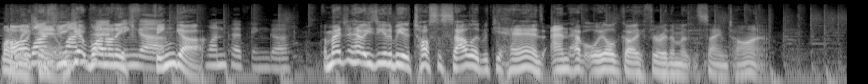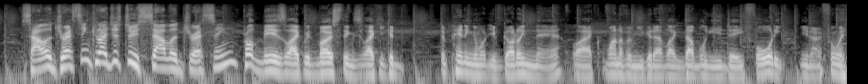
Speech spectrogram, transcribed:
one on Oh, each okay. hand. So you get one per on each finger. One per finger. Imagine how easy it'd be to toss a salad with your hands and have oil go through them at the same time. Salad dressing? Could I just do salad dressing? Problem is, like with most things, like you could, depending on what you've got in there, like one of them you could have like WD 40, you know, for when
